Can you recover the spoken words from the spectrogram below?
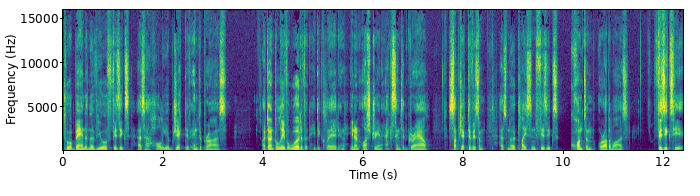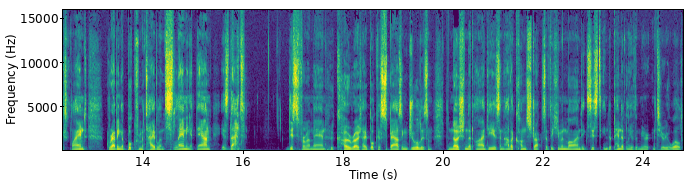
to abandon the view of physics as a wholly objective enterprise. I don't believe a word of it, he declared in an Austrian accented growl. Subjectivism has no place in physics, quantum or otherwise. Physics, he exclaimed, grabbing a book from a table and slamming it down, is that. This from a man who co wrote a book espousing dualism, the notion that ideas and other constructs of the human mind exist independently of the material world.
